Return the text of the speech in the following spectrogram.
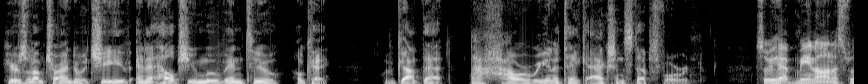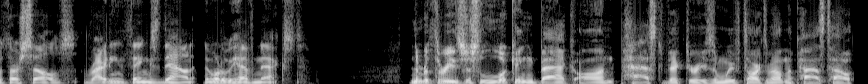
Here's what I'm trying to achieve. And it helps you move into, okay, we've got that. Now, how are we going to take action steps forward? So we have being honest with ourselves, writing things down. Then what do we have next? Number three is just looking back on past victories. And we've talked about in the past how,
